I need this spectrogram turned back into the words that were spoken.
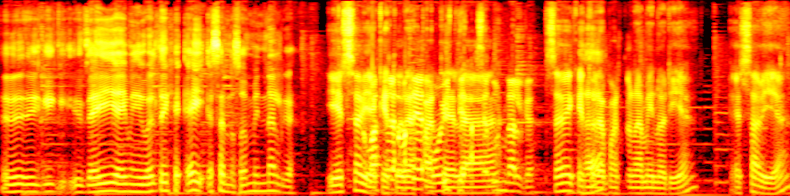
Eh, De ahí, ahí me di vuelta y dije, hey, esas no son mis nalgas. Y él sabía que tú eras la parte de hacia tus la. nalgas. ¿Sabes que tú ¿Ah? eras parte de una minoría? ¿Él sabía?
